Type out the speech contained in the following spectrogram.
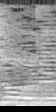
journey.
